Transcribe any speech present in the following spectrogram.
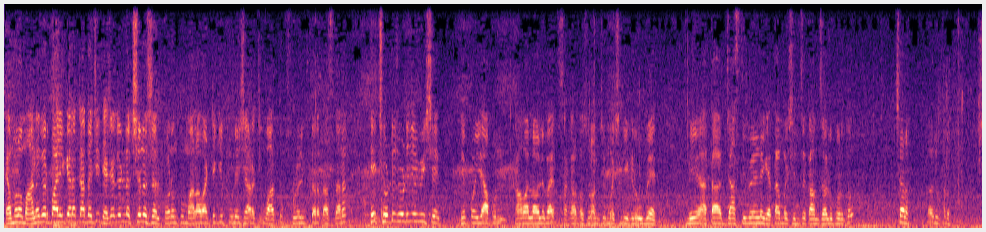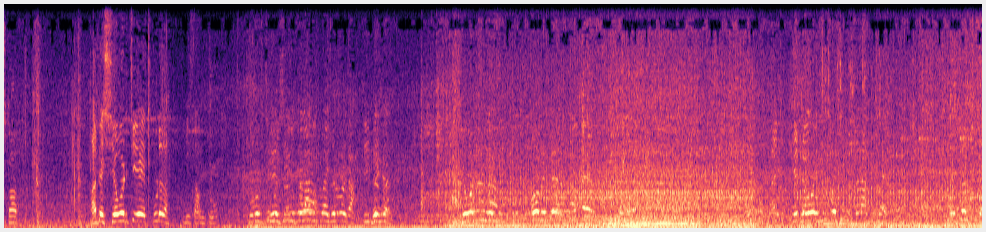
त्यामुळं महानगरपालिकेला कदाचित ह्याच्याकडे लक्ष नसेल परंतु मला वाटते की पुणे शहराची वाहतूक सुरळीत करत असताना हे छोटे छोटे जे विषय आहेत हे पहिले आपण कामाला लावले पाहिजेत. सकाळपासून आमची मशीन इकडे उभे आहेत. मी आता जास्त वेळ नाही घेता मशीनचं काम चालू करतो. चला जाऊ पुढं. स्टॉप आता शेवटची आहे पुढे जा. मी सांगतो. शेवटची मशीन पाहिजे बरं का. शेवटची मशीन. हो. हे हो, चल पुढं.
